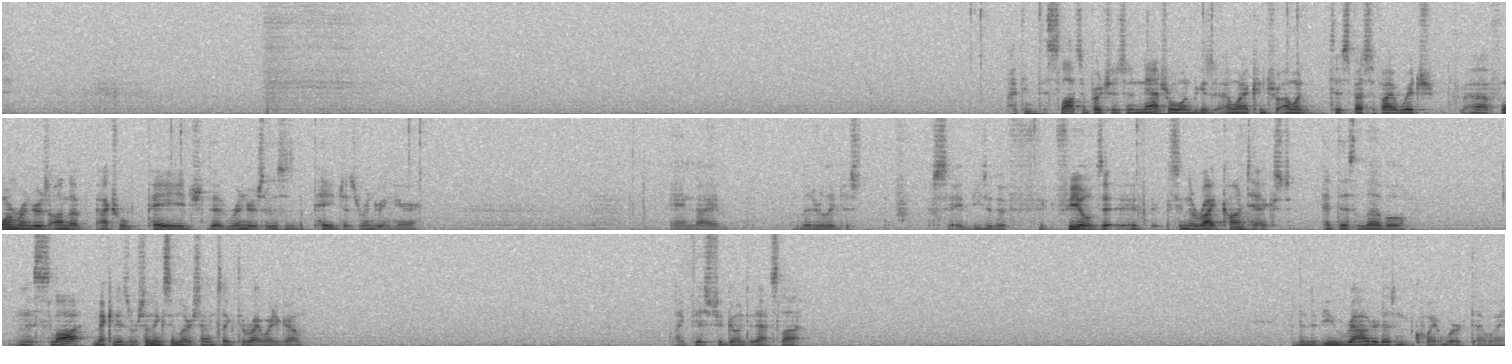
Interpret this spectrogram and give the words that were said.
I think the slots approach is a natural one because I want to control. I want to specify which uh, form renders on the actual page that renders. So this is the page that's rendering here, and I literally just say these are the fields that it's in the right context at this level. And the slot mechanism or something similar sounds like the right way to go. Like this should go into that slot. But then the Vue router doesn't quite work that way.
